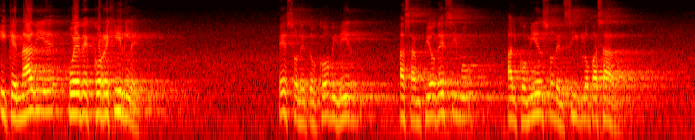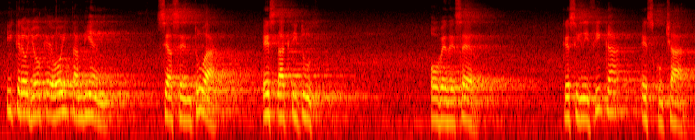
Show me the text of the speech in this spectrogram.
y que nadie puede corregirle. Eso le tocó vivir a San Pío X al comienzo del siglo pasado. Y creo yo que hoy también se acentúa esta actitud, obedecer, que significa escuchar,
